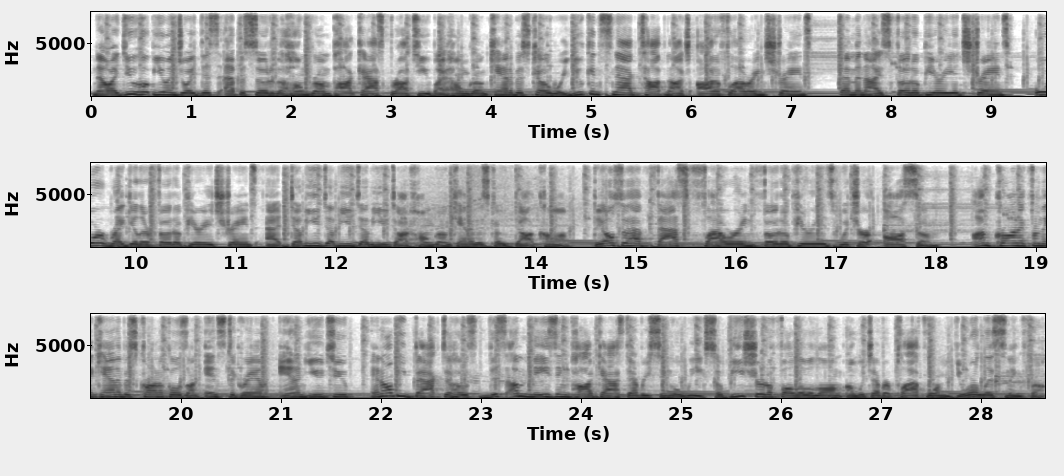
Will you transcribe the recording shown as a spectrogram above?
Now, I do hope you enjoyed this episode of the Homegrown Podcast brought to you by Homegrown Cannabis Co., where you can snag top notch auto-flowering strains, feminized photoperiod strains, or regular photoperiod strains at www.homegrowncannabisco.com. They also have fast flowering photoperiods, which are awesome. I'm Chronic from the Cannabis Chronicles on Instagram and YouTube, and I'll be back to host this amazing podcast every single week, so be sure to follow along on whichever platform you're listening from.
